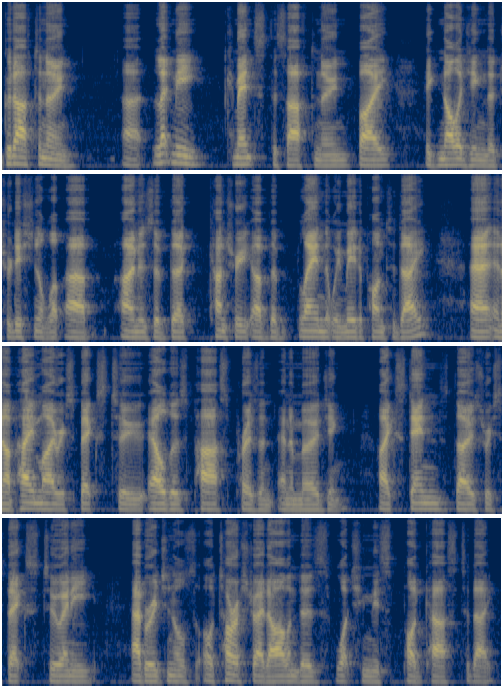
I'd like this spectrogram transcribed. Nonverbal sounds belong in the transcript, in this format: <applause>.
good afternoon. Uh, let me commence this afternoon by acknowledging the traditional uh, owners of the country, of the land that we meet upon today, uh, and I pay my respects to elders past, present and emerging. I extend those respects to any Aboriginals or Torres Strait Islanders watching this podcast today.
